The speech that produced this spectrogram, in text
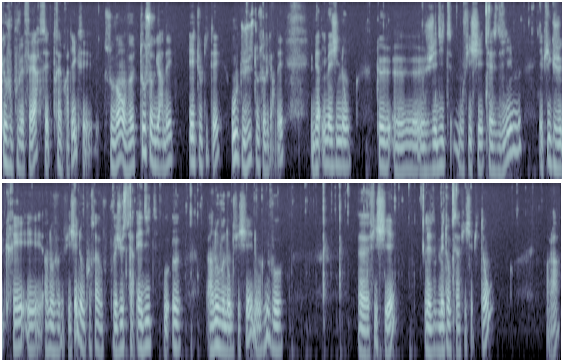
que vous pouvez faire, c'est très pratique, c'est souvent on veut tout sauvegarder et tout quitter, ou juste tout sauvegarder. Eh bien imaginons que euh, j'édite mon fichier test.vim et puis que je crée un nouveau fichier, donc pour ça vous pouvez juste faire edit ou E un nouveau nom de fichier, donc nouveau euh, fichier, mettons que c'est un fichier Python, voilà,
